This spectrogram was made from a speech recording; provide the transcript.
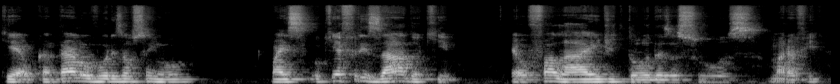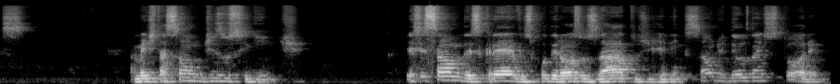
que é o cantar louvores ao Senhor. Mas o que é frisado aqui é o falar de todas as suas maravilhas. A meditação diz o seguinte: esse salmo descreve os poderosos atos de redenção de Deus na história.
